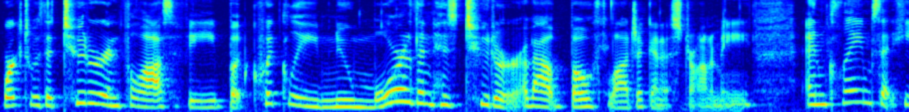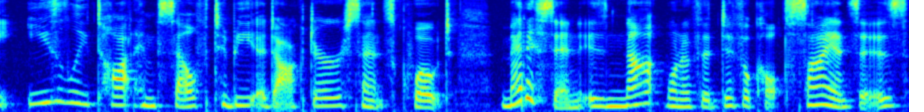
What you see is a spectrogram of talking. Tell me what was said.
worked with a tutor in philosophy, but quickly knew more than his tutor about both logic and astronomy, and claims that he easily taught himself to be a doctor since, quote, medicine is not one of the difficult sciences,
